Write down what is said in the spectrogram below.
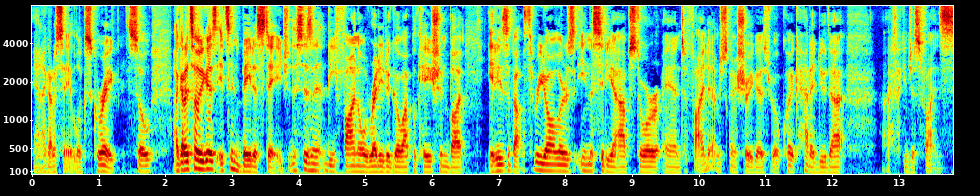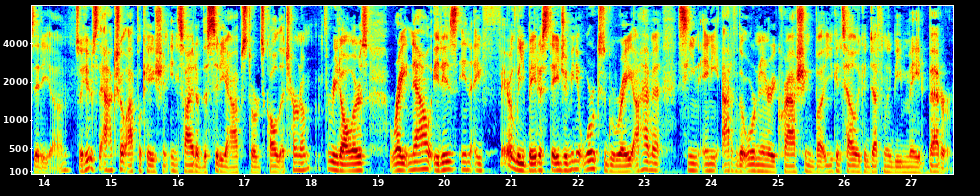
and I gotta say it looks great. So I gotta tell you guys, it's in beta stage. This isn't the final ready to go application, but it is about $3 in the Cydia App Store, and to find it, I'm just gonna show you guys real quick how to do that. Uh, if I can just find Cydia. So here's the actual application inside of the Cydia App Store. It's called Aeternum, $3. Right now, it is in a fairly beta stage. I mean, it works great. I haven't seen any out of the ordinary crashing, but you can tell it could definitely be made better.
